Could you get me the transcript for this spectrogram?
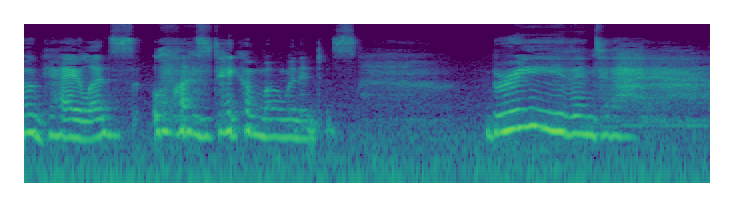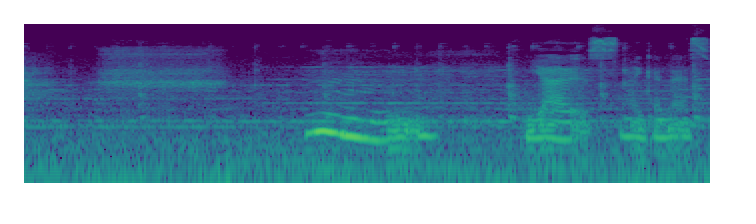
okay, let's let's take a moment and just breathe into that. Hmm. Yes, my goodness.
